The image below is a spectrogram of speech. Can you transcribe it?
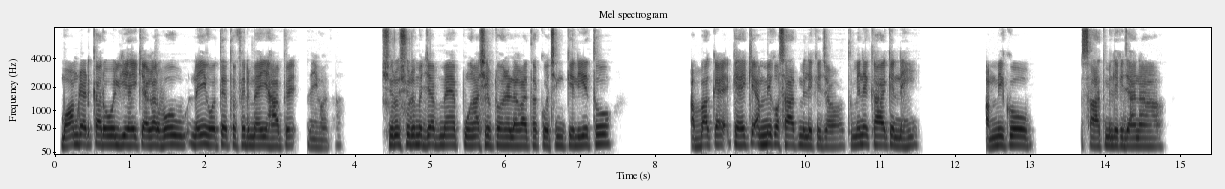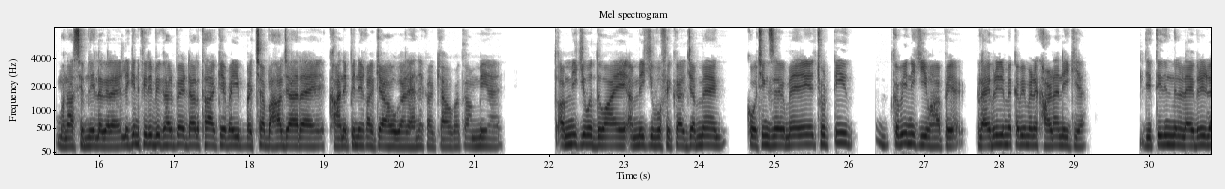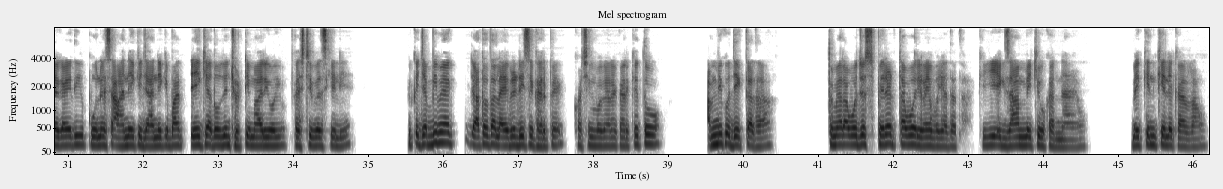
मॉम डैड का रोल ये है कि अगर वो नहीं होते तो फिर मैं यहाँ पे नहीं होता। शुरू शुरू में जब मैं पूना शिफ्ट होने लगा था कोचिंग के लिए तो अब्बा कह, कहे कि, अम्मी को साथ में लेके जाओ। तो मैंने कहा कि नहीं। अम्मी को साथ में लेके जाना मुनासिब नहीं लग रहा है। लेकिन फिर भी घर पे डर था कि भाई बच्चा बाहर जा रहा है खाने पीने का क्या होगा, रहने का क्या होगा तो अम्मी आए। तो अम्मी की वो दुआएँ, अम्मी की वो फ़िक्र, जब मैं कोचिंग से मैं छुट्टी कभी नहीं की वहाँ पे। लाइब्रेरी में कभी मैंने खाड़ा नहीं किया। जितनी दिन मैंने लाइब्रेरी लगाई थी, पुणे से आने के, जाने के बाद एक या दो दिन छुट्टी मारी हुई फेस्टिवल्स के लिए। क्योंकि जब भी मैं जाता था लाइब्रेरी से घर पे कोचिंग वगैरह करके तो अम्मी को देखता था। तो मेरा वो जो स्पिरिट था, वो रिवाइव हो जाता था कि ये एग्ज़ाम में क्यों करने आया हूँ? मैं किन के लिए कर रहा हूँ?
